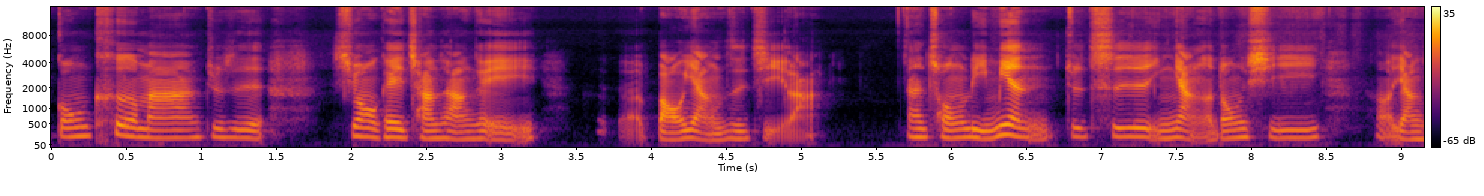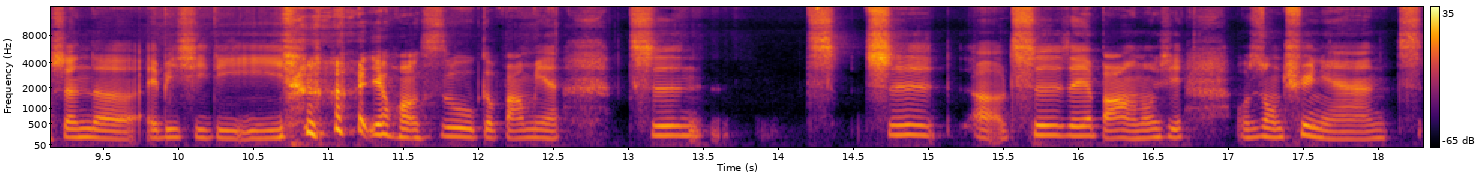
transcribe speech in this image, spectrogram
功课嘛，就是希望我可以常常可以呃保养自己啦。那从里面就吃营养的东西，呃养生的 A B C D E 叶黄素各方面吃。吃呃吃这些保养的东西，我是从去年吃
